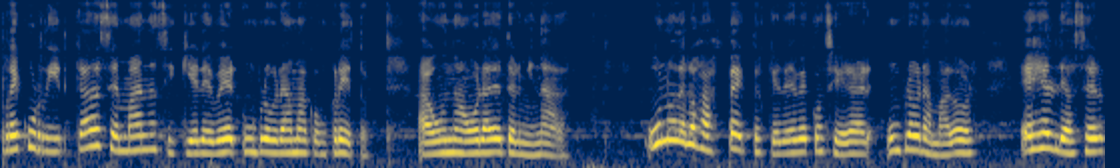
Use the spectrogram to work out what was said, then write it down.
recurrir cada semana si quiere ver un programa concreto a una hora determinada. Uno de los aspectos que debe considerar un programador es el de hacer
